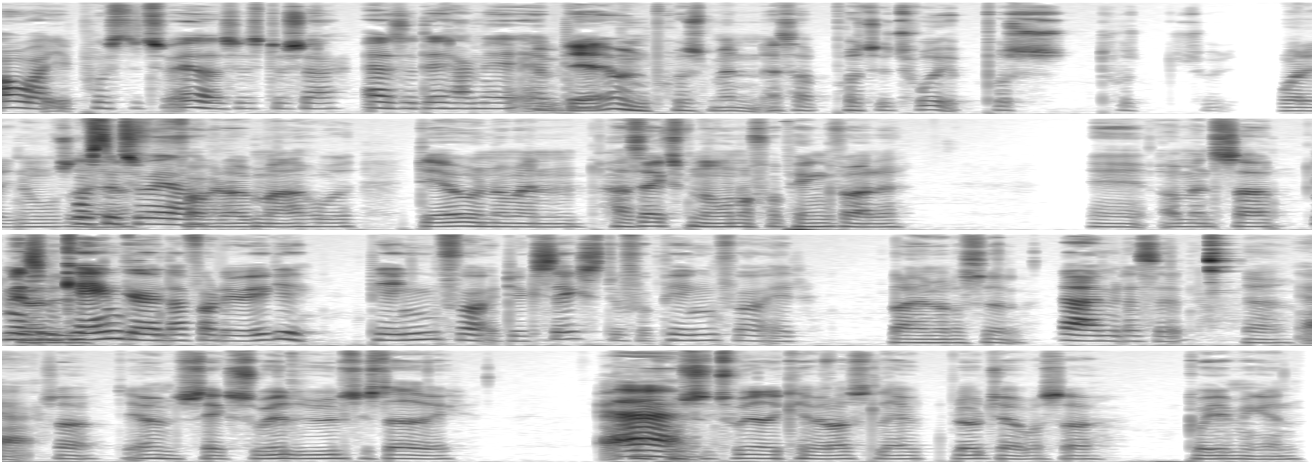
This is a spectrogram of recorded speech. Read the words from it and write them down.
over i prostitueret, synes du så? Altså det her med, at... Jamen, det er jo en prost, men altså prostitueret, prostitueret, hvor det nu, så Prostitueret. jeg fucker op i meget hoved. Det er jo, når man har sex med nogen og får penge for det. Øh, og man så Men som det camgirl, der får du jo ikke penge for at dyrke sex, du får penge for at lege med dig selv. lege med dig selv. Ja. Ja. Så det er jo en seksuel ydelse stadigvæk. Ja. Prostitueret kan vel også lave et blowjob og så gå hjem igen.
